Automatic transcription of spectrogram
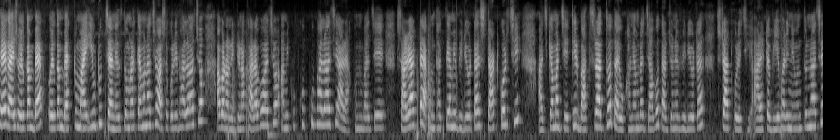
Hey guys welcome back welcome back to my YouTube channel তোমরা কেমন আছো? আশা করি ভালো আছো। আবার অনেকজনা খারাপও আছো। আমি খুব খুব খুব ভালো আছি। আর এখন বাজে সাড়ে আটটা। এখন থাকতে আমি ভিডিওটা স্টার্ট করছি। আজকে আমার জেঠির বাদ শ্রাদ্ধ তাই ওখানে আমরা যাব। তার জন্য ভিডিওটা স্টার্ট করেছি। আর একটা বিয়ে বাড়ি নেমন্তন্ন আছে।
